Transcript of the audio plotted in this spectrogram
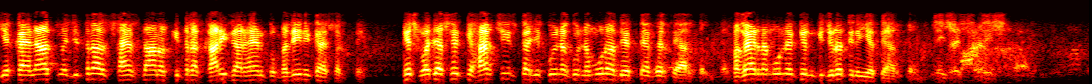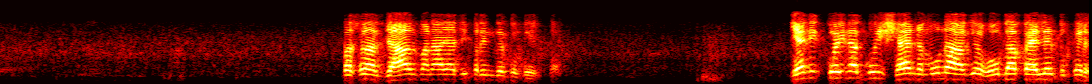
یہ کائنات میں جتنا سائنسدان اور کتنا کاریگر ہے ان کو بدی نہیں کہہ سکتے۔ اس وجہ سے کہ ہر چیز کا یہ کوئی نہ کوئی نمونہ دیکھتے ہیں پھر تیار کرتے ہیں۔ بغیر نمونے کی ان کی ضرورت ہی نہیں ہے تیار کرنے۔ مثلا جہاز بنایا جی پرندے کو دیکھتا۔ ہے یعنی کوئی نہ کوئی شہ نمونہ آگے ہوگا پہلے تو پھر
